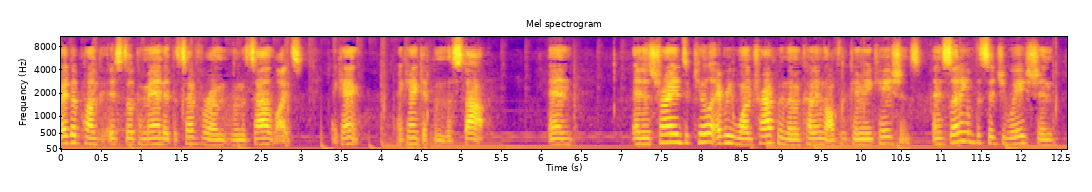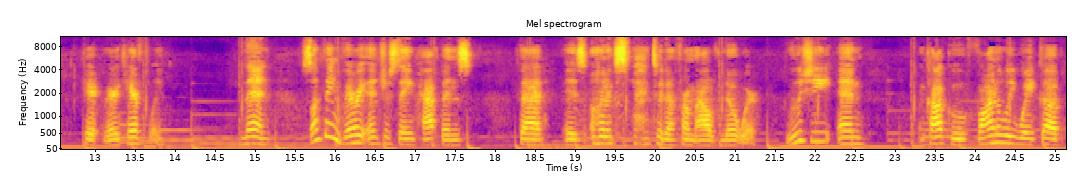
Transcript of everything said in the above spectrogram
Vegapunk is still commanded to sever Sephiroth from the satellites. I can't I can't get them to stop. And and is trying to kill everyone, trapping them and cutting off the communications, and setting up the situation very carefully. Then, something very interesting happens that is unexpected from out of nowhere. Lucci and Kaku finally wake up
